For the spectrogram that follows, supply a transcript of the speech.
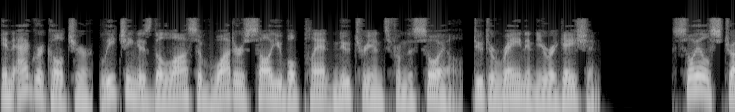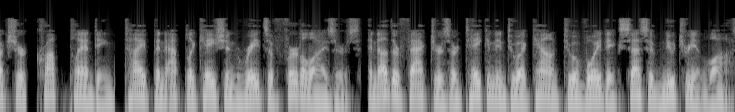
In agriculture, leaching is the loss of water-soluble plant nutrients from the soil, due to rain and irrigation. Soil structure, crop planting, type and application rates of fertilizers, and other factors are taken into account to avoid excessive nutrient loss.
